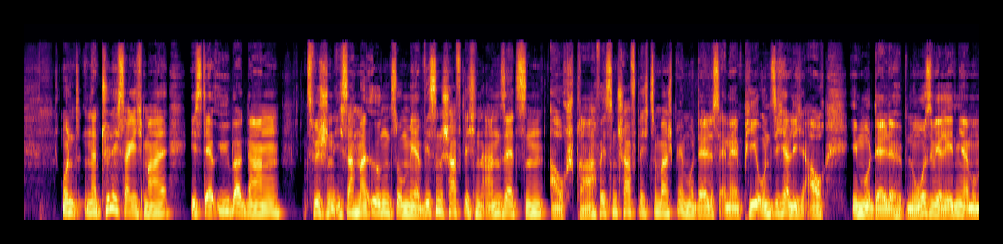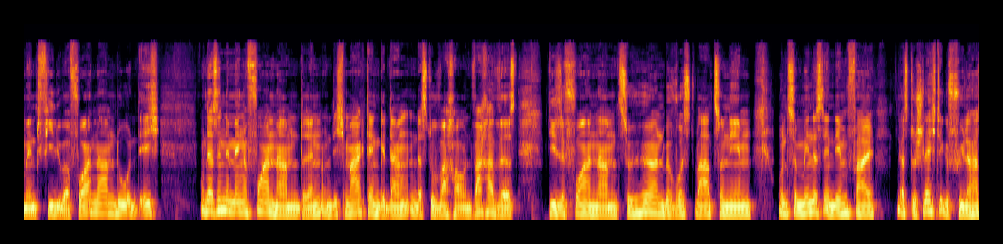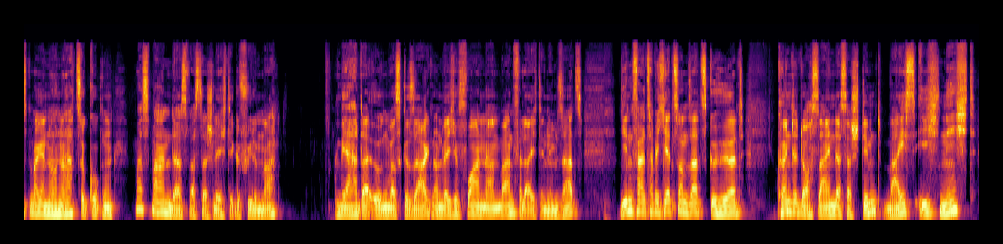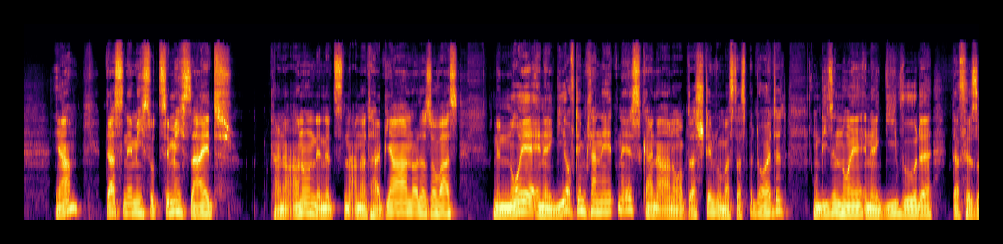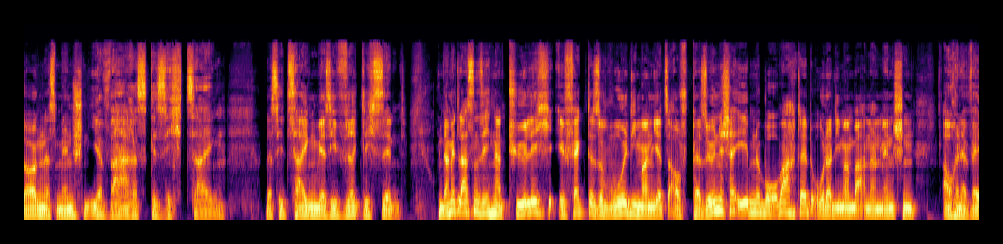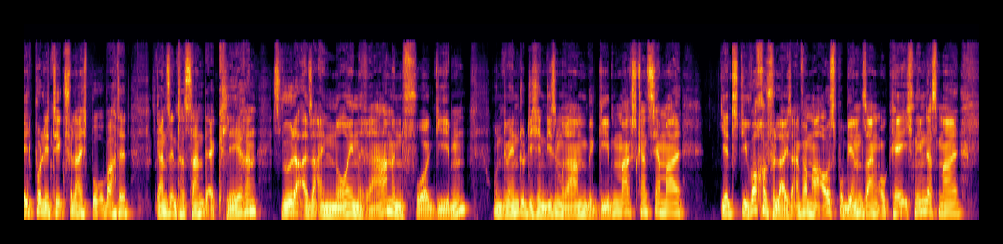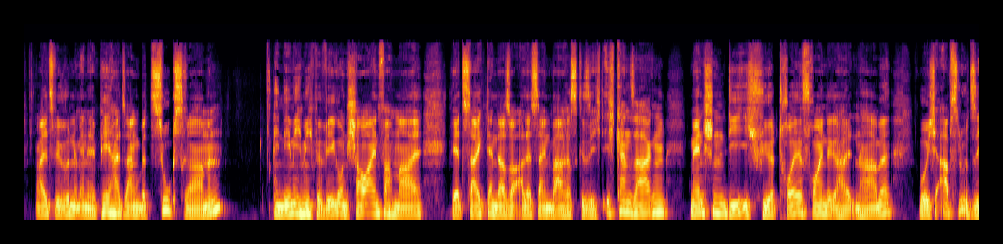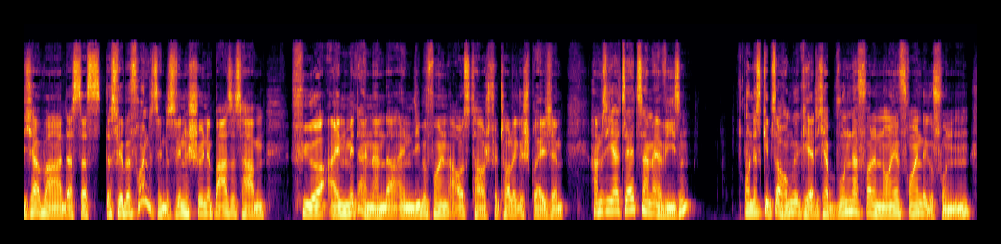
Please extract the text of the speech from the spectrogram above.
Und natürlich, sage ich mal, ist der Übergang zwischen, ich sag mal, irgend so mehr wissenschaftlichen Ansätzen, auch sprachwissenschaftlich zum Beispiel im Modell des NLP und sicherlich auch im Modell der Hypnose. Wir reden ja im Moment viel über Vornamen, du und ich. Und da sind eine Menge Vorannahmen drin und ich mag den Gedanken, dass du wacher und wacher wirst, diese Vorannahmen zu hören, bewusst wahrzunehmen und zumindest in dem Fall, dass du schlechte Gefühle hast, mal genau nachzugucken, was waren das, was da schlechte Gefühle macht Wer hat da irgendwas gesagt und welche Vorannahmen waren vielleicht in dem Satz? Jedenfalls habe ich jetzt so einen Satz gehört, könnte doch sein, dass er stimmt, weiß ich nicht. Ja, das nämlich so ziemlich seit, keine Ahnung, den letzten anderthalb Jahren oder sowas, eine neue Energie auf dem Planeten ist. Keine Ahnung, ob das stimmt und was das bedeutet. Und diese neue Energie würde dafür sorgen, dass Menschen ihr wahres Gesicht zeigen dass sie zeigen, wer sie wirklich sind. Und damit lassen sich natürlich Effekte sowohl, die man jetzt auf persönlicher Ebene beobachtet oder die man bei anderen Menschen auch in der Weltpolitik vielleicht beobachtet, ganz interessant erklären. Es würde also einen neuen Rahmen vorgeben. Und wenn du dich in diesem Rahmen begeben magst, kannst du ja mal jetzt die Woche vielleicht einfach mal ausprobieren und sagen, okay, ich nehme das mal als, wir würden im NLP halt sagen, Bezugsrahmen indem ich mich bewege und schaue einfach mal, wer zeigt denn da so alles sein wahres Gesicht. Ich kann sagen, Menschen, die ich für treue Freunde gehalten habe, wo ich absolut sicher war, dass das, dass wir befreundet sind, dass wir eine schöne Basis haben für ein Miteinander, einen liebevollen Austausch, für tolle Gespräche, haben sich als seltsam erwiesen. Und es gibt's auch umgekehrt. Ich habe wundervolle neue Freunde gefunden,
